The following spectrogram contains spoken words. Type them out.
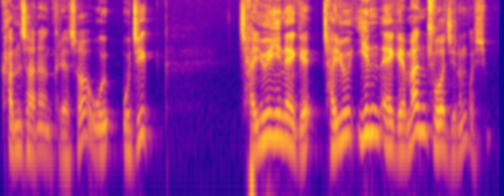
감사는 그래서 오- 오직 자유인에게 자유인에게만 주어지는 것입니다.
